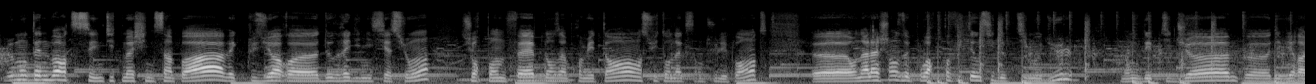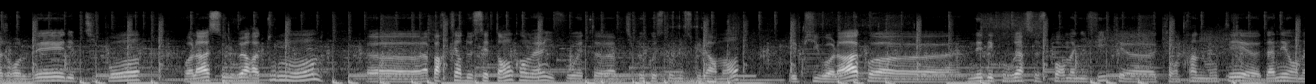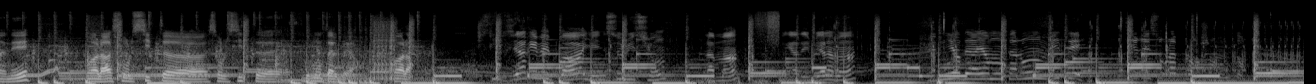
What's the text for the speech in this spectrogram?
Le mountain board, c'est une petite machine sympa avec plusieurs euh, degrés d'initiation. Sur pente faible dans un premier temps, ensuite on accentue les pentes. Euh, on a la chance de pouvoir profiter aussi de petits modules, donc des petits jumps, euh, des virages relevés, des petits ponts. Voilà, c'est ouvert à tout le monde. à partir de 7 ans quand même, il faut être un petit peu costaud musculairement. Et puis voilà, quoi, venez découvrir ce sport magnifique qui est en train de monter d'année en année. Voilà, sur le site, euh, sur le site euh, de Montalbert. Voilà. Si vous n'y arrivez pas, il y a une solution. La main. Regardez bien la main. Je vais venir derrière mon talon, mettez, tirez sur la planche en même temps.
